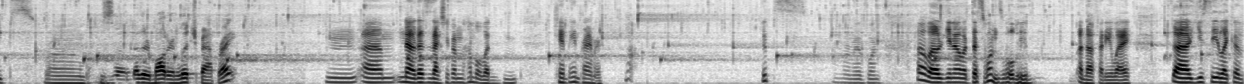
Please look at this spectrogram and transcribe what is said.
Oops. Wrong. button. This is another modern Lich map, right? Mm, um, no, this is actually from the Humblewood campaign primer. Oops. Remove one. Oh well, you know what? This one's will be enough anyway. Uh, you see like a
